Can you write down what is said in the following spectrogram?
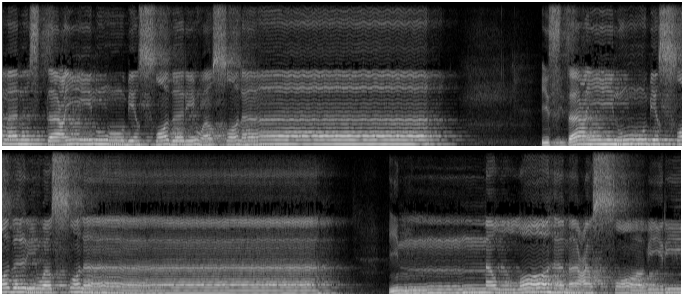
آمنوا استعينوا بالصبر والصلاة. استعينوا بالصبر والصلاة. إن الله مع الصابرين.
